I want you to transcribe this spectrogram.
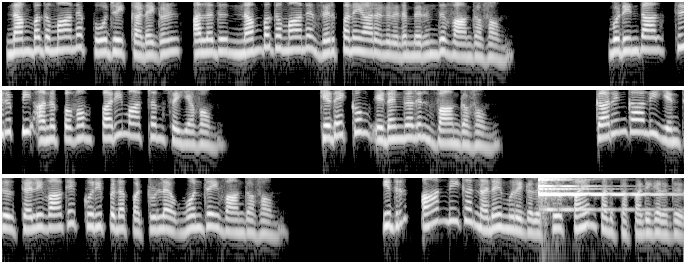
நம்பகமான பூஜை கடைகள் அல்லது நம்பகமான விற்பனையாளர்களிடமிருந்து வாங்கவும். முடிந்தால் திருப்பி அனுப்பவும் பரிமாற்றம் செய்யவும். கிடைக்கும் இடங்களில் வாங்கவும். கருங்காலி என்று தெளிவாக குறிப்பிடப்பட்டுள்ள ஒன்றை வாங்கவும். இது ஆன்மீக நடைமுறைகளுக்கு பயன்படுத்தப்படுகிறது.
